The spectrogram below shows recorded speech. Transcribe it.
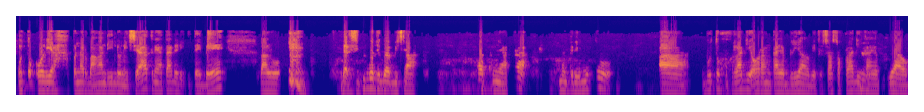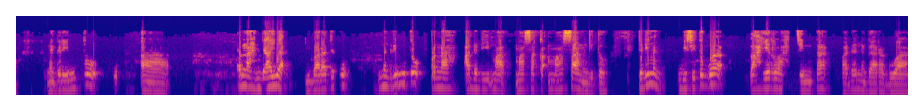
untuk kuliah penerbangan di Indonesia ternyata ada di ITB lalu dari situ gue juga bisa oh ternyata negeri ini tuh uh, butuh lagi orang kayak beliau gitu sosok lagi Hmm. kayak beliau. Negeri ini tuh uh, pernah jaya ibaratnya tuh negeri ini tuh pernah ada di ma- masa keemasan gitu. Jadi di situ gue lahirlah cinta pada negara gua.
